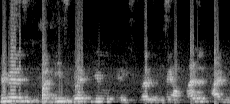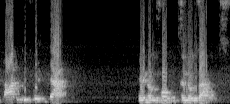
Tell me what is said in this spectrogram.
You've been in some, but he's with you and he's present. He's saying, I'm present, I am God who is with you now in those moments, in those hours.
